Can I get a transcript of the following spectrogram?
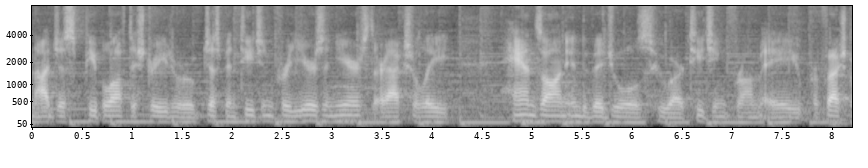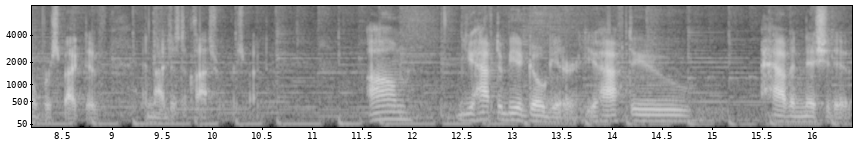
not just people off the street who have just been teaching for years and years. They're actually hands-on individuals who are teaching from a professional perspective and not just a classroom perspective. Um, you have to be a go-getter. You have to have initiative.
